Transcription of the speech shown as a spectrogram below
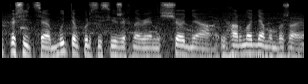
Підпишіться, будьте в курсі свіжих новин щодня і гарного дня вам бажаю.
